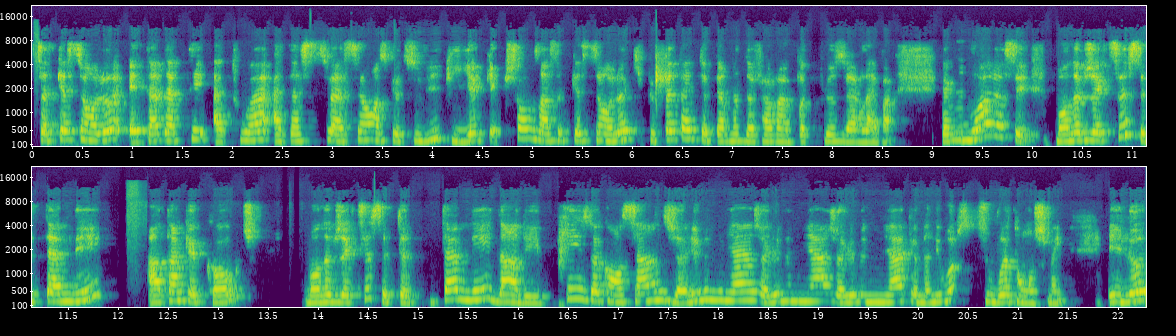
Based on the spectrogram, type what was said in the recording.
cette question-là est adaptée à toi, à ta situation, à ce que tu vis, puis il y a quelque chose dans cette question-là qui peut peut-être te permettre de faire un pas de plus vers l'avant. Fait que moi, là, c'est, mon objectif, c'est de t'amener en tant que coach mon objectif, c'est de t'amener dans des prises de conscience. J'allume une lumière, j'allume une lumière, j'allume une lumière, puis à un moment donné, oups, tu vois ton chemin. Et là,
